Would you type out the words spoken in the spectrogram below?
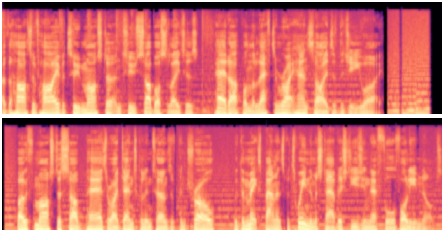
At the heart of Hive are two master and two sub-oscillators paired up on the left and right hand sides of the GUI. Both master-sub pairs are identical in terms of control, with the mix balance between them established using their four volume knobs.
